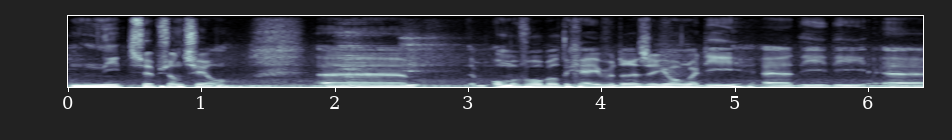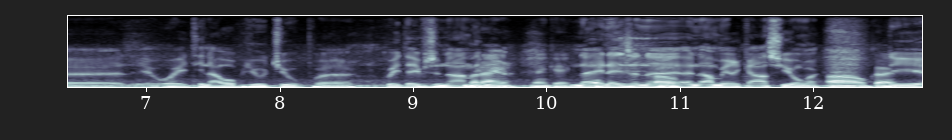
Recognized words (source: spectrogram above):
niet substantieel. Ehm, om een voorbeeld te geven, er is een jongen die, eh, die, die eh, hoe heet hij nou op YouTube? Eh, ik weet even zijn naam Marijn, niet meer. denk ik. Nee, Of- nee, is een, oh. een Amerikaanse jongen. Ah, oké. Die,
